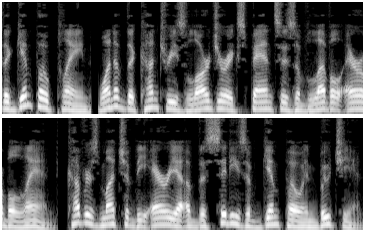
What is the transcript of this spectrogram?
The Gimpo Plain, one of the country's larger expanses of level arable land, covers much of the area of the cities of Gimpo and Bucheon.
